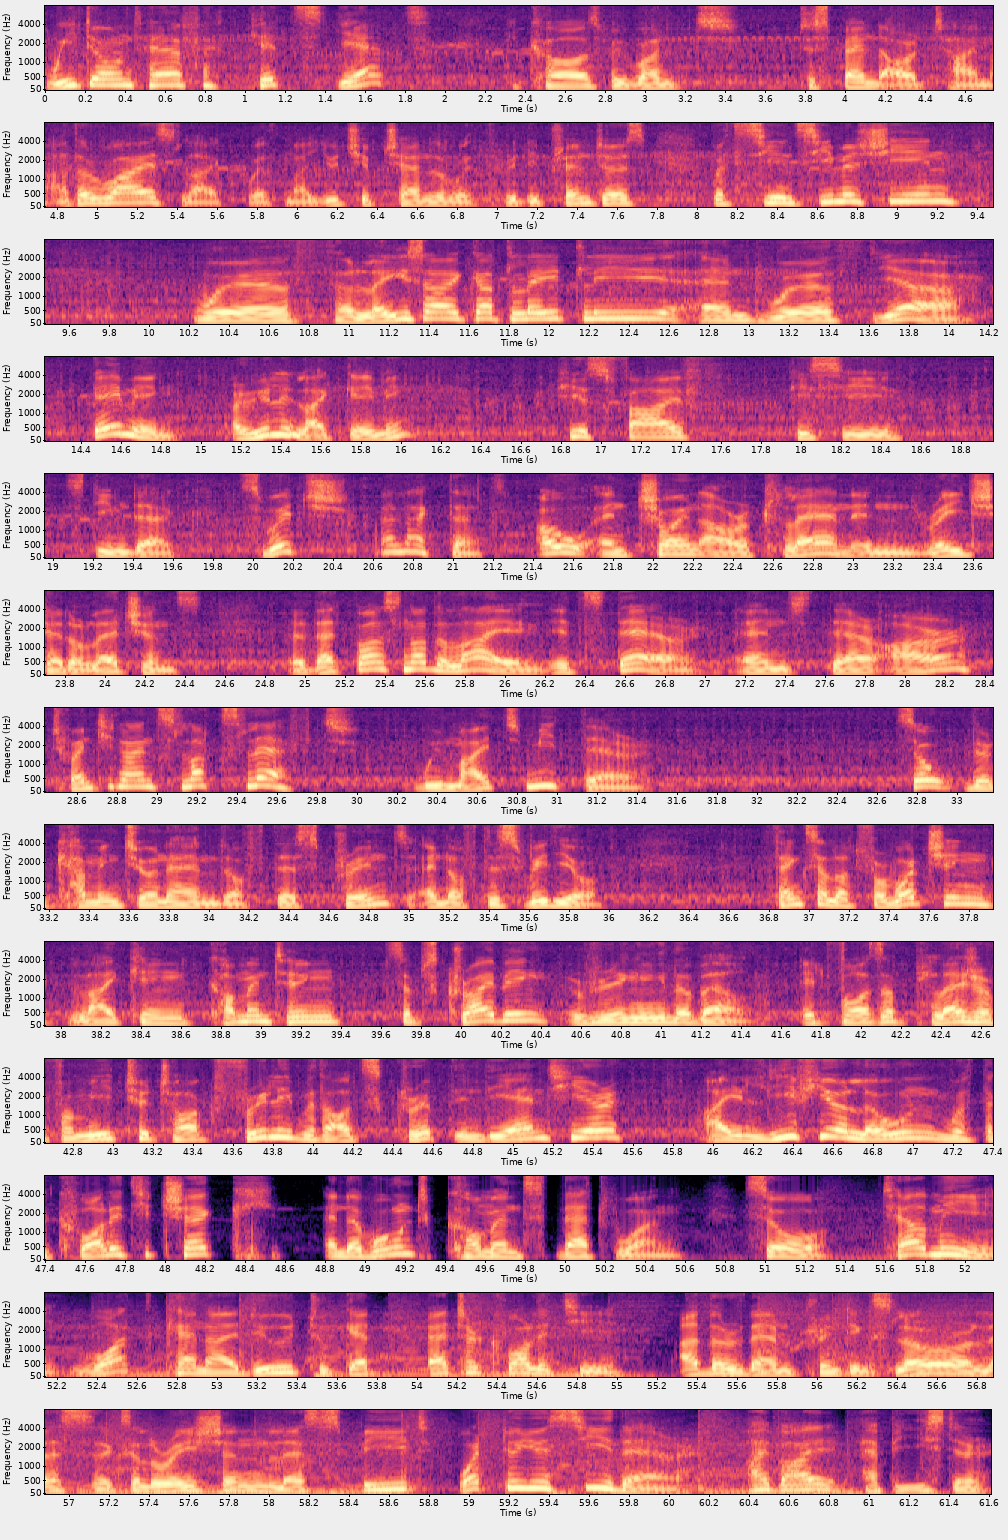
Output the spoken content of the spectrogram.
We don't have kids yet because we want to spend our time otherwise, like with my YouTube channel, with 3D printers, with CNC machine, with a laser I got lately, and with, yeah, gaming. I really like gaming. PS5, PC, Steam Deck, Switch. I like that. Oh, and join our clan in Raid Shadow Legends. Uh, that was not a lie, it's there. And there are 29 slots left. We might meet there. So we're coming to an end of this print and of this video. Thanks a lot for watching, liking, commenting, subscribing, ringing the bell. It was a pleasure for me to talk freely without script in the end here. I leave you alone with the quality check and I won't comment that one. So tell me, what can I do to get better quality? Other than printing slower, less acceleration, less speed, what do you see there? Bye bye, happy Easter.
